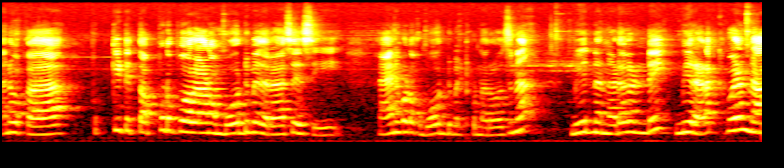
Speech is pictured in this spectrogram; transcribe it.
అని ఒక పుక్కిటి తప్పుడు పురాణం బోర్డు మీద రాసేసి ఆయన కూడా ఒక బోర్డు పెట్టుకున్న రోజున మీరు నన్ను అడగండి మీరు అడగకపోయినా నా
